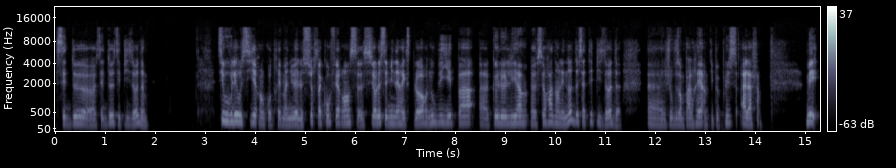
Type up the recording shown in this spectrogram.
ces deux, euh, ces deux épisodes. Si vous voulez aussi rencontrer Emmanuel sur sa conférence sur le séminaire Explore, n'oubliez pas que le lien sera dans les notes de cet épisode. je vous en parlerai un petit peu plus à la fin. Mais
